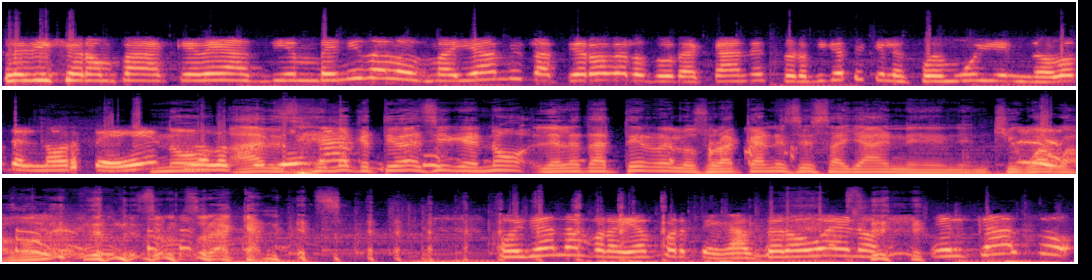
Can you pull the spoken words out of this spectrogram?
Le dijeron para que veas, bienvenido a los Miami, la tierra de los huracanes, pero fíjate que le fue muy bien, no los del norte, ¿eh? No, ah, es lo que te iba a decir, que no, la, tierra de los huracanes es allá en, Chihuahua, ¿dónde, ¿dónde son los huracanes? Pues ya andan por allá por Texas, pero bueno, el caso,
